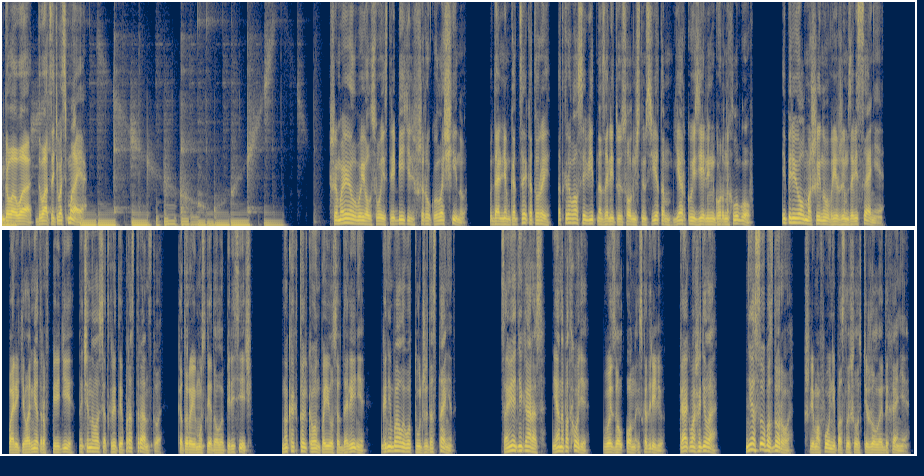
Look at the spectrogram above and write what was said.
Глава 28. Шамаэл вывел свой истребитель в широкую лощину, в дальнем конце которой открывался вид на залитую солнечным светом яркую зелень горных лугов, и перевел машину в режим зависания. В паре километров впереди начиналось открытое пространство, которое ему следовало пересечь. Но как только он появился в долине, Ганнибал его тут же достанет. «Советник Арас, я на подходе», — вызвал он эскадрилью. «Как ваши дела?» «Не особо здорово», — в шлемофоне послышалось тяжелое дыхание.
